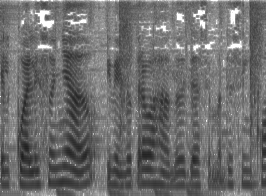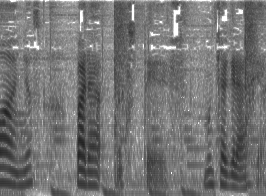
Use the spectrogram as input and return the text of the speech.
el cual he soñado y vengo trabajando desde hace más de cinco años para ustedes. Muchas gracias.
